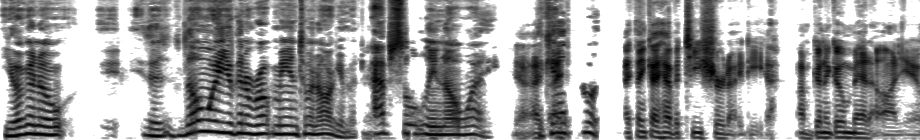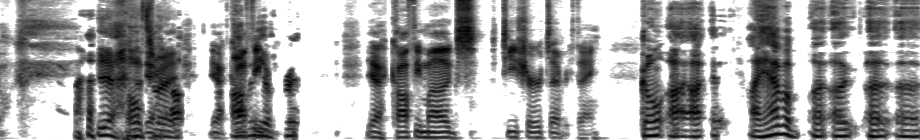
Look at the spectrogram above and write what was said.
you're going to, there's no way you're going to rope me into an argument. Absolutely no way. Yeah. I, can't I, do it. I think I have a T-shirt idea. I'm going to go meta on you. yeah, that's yeah. right. Yeah, coffee. Yeah, coffee mugs, T-shirts, everything. Go. I I have a a, a, a,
